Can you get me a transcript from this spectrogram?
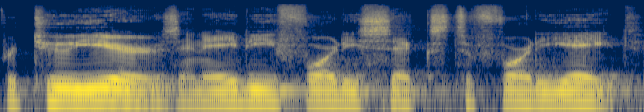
for two years in AD 46 to 48.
